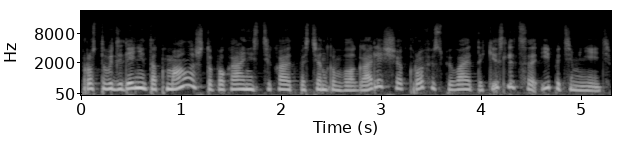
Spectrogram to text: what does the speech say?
Просто выделений так мало, что пока они стекают по стенкам влагалища, кровь успевает окислиться и потемнеть.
